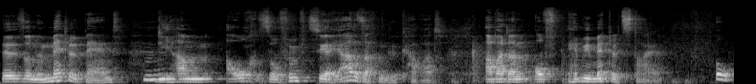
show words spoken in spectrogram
äh, so eine Metal-Band, die haben auch so 50er-Jahre-Sachen gecovert, aber dann auf Heavy-Metal-Style. Oh,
